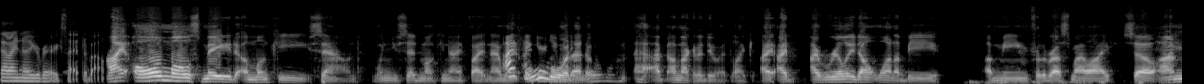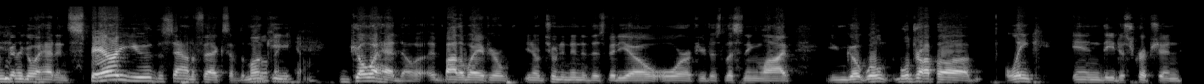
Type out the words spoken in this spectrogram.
that I know you're very excited about. I almost made a monkey sound when you said monkey knife fight, and I went, I "Ooh, what I do? I, am not going to do it. Like, I, I, I really don't want to be a meme for the rest of my life, so I'm going to go ahead and spare you the sound effects of the monkey well, go ahead though uh, by the way if you're you know tuning into this video or if you're just listening live you can go we'll we'll drop a link in the description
